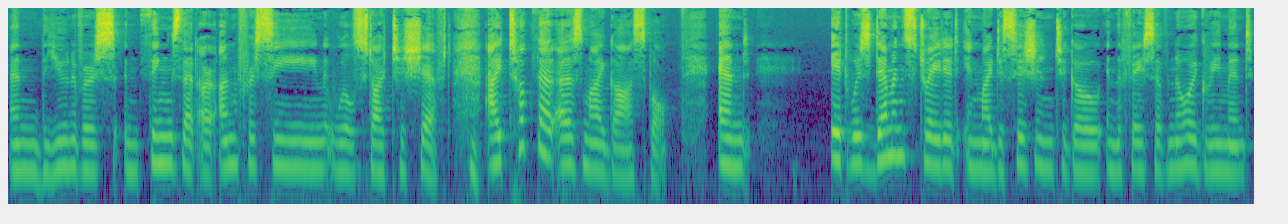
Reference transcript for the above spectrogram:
and the universe and things that are unforeseen will start to shift. I took that as my gospel. And it was demonstrated in my decision to go in the face of no agreement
